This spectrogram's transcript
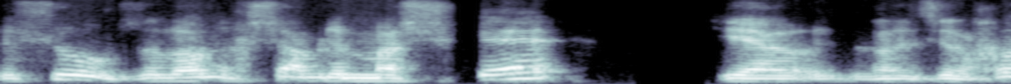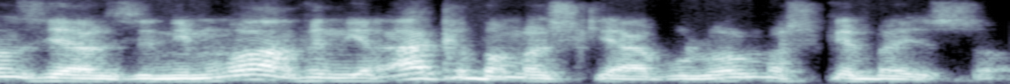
ושוב, זה לא נחשב למשקה, כי זה נכון, זה, זה נמרח ונראה כמו משקה, אבל הוא לא משקה ביסוד.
